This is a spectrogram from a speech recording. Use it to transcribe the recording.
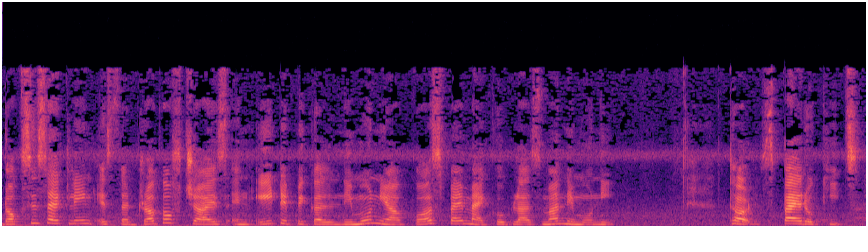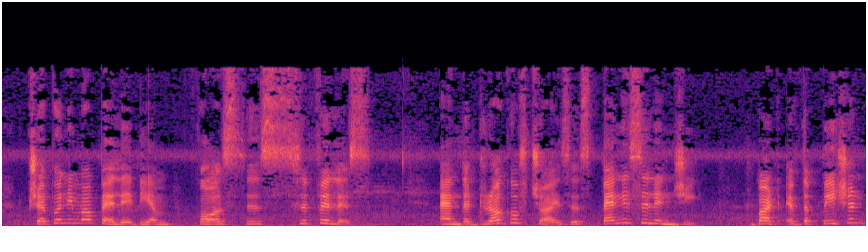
Doxycycline is the drug of choice in atypical pneumonia caused by Mycoplasma pneumoniae. Third, spirochetes. Treponema pallidum causes syphilis and the drug of choice is penicillin G. But if the patient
